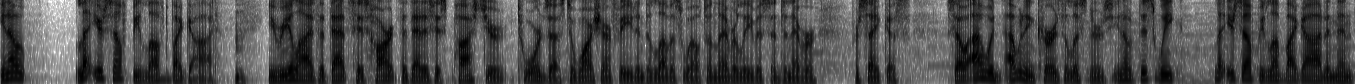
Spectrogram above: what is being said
you know, let yourself be loved by God. Hmm. You realize that that's His heart, that that is His posture towards us to wash our feet and to love us well, to never leave us and to never forsake us. So I would I would encourage the listeners, you know, this week let yourself be loved by God. And then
